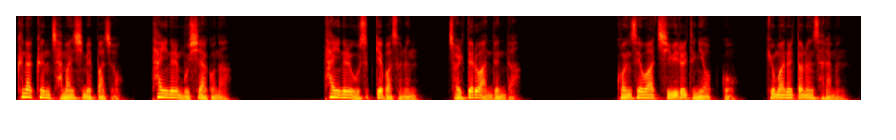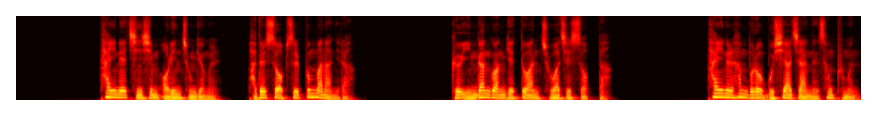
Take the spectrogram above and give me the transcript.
크나큰 자만심에 빠져 타인을 무시하거나 타인을 우습게 봐서는 절대로 안 된다. 권세와 지위를 등에 업고 교만을 떠는 사람은 타인의 진심 어린 존경을 받을 수 없을 뿐만 아니라 그 인간관계 또한 좋아질 수 없다. 타인을 함부로 무시하지 않는 성품은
